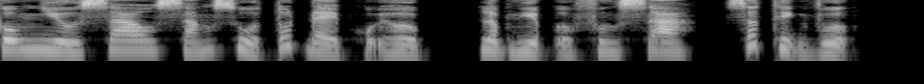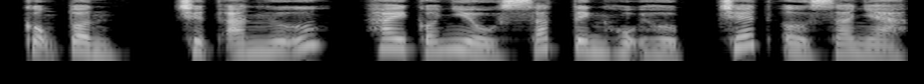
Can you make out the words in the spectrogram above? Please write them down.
Cộng nhiều sao sáng sủa tốt đẹp hội hợp, lập nghiệp ở phương xa, rất thịnh vượng. Cộng tuần, triệt an ngữ, hay có nhiều sát tinh hội hợp, chết ở xa nhà.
